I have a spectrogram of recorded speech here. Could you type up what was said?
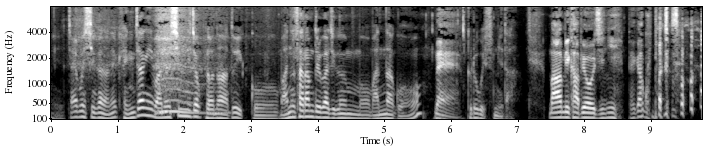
이 짧은 시간 안에 굉장히 많은 심리적 변화도 있고 많은 사람들과 지금 뭐 만나고 네. 그러고 있습니다. 마음이 가벼워지니 배가 고파져서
